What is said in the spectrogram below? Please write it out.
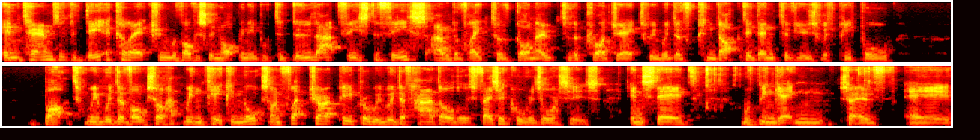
In terms of the data collection, we've obviously not been able to do that face-to-face. -face. I would have liked to have gone out to the project. We would have conducted interviews with people, but we would have also been taking notes on flip chart paper. We would have had all those physical resources. Instead, we've been getting sort of a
